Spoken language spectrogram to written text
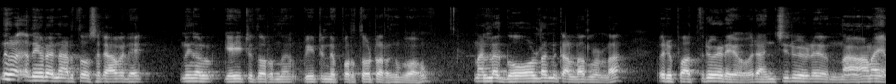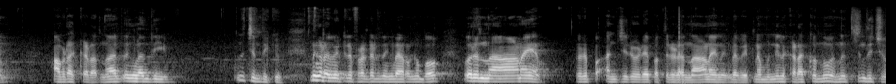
നിങ്ങൾ അതേപോലെ തന്നെ അടുത്ത ദിവസം രാവിലെ നിങ്ങൾ ഗേറ്റ് തുറന്ന് വീട്ടിന്റെ പുറത്തോട്ട് ഇറങ്ങുമ്പോൾ നല്ല ഗോൾഡൻ കളറിലുള്ള ഒരു പത്ത് രൂപയുടെയോ ഒരു അഞ്ച് രൂപയുടെയോ നാണയം അവിടെ കിടന്നാൽ നിങ്ങൾ എന്ത് ചെയ്യും? ഒന്ന് ചിന്തിക്കും. നിങ്ങളുടെ വീട്ടിന്റെ ഫ്രണ്ടിൽ നിങ്ങൾ ഇറങ്ങുമ്പോൾ ഒരു നാണയം ഒരു അഞ്ച് രൂപയുടെ പത്ത് രൂപയുടെ നാണയം നിങ്ങളുടെ വീട്ടിന്റെ മുന്നിൽ കിടക്കുന്നു എന്ന് ചിന്തിച്ചു.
